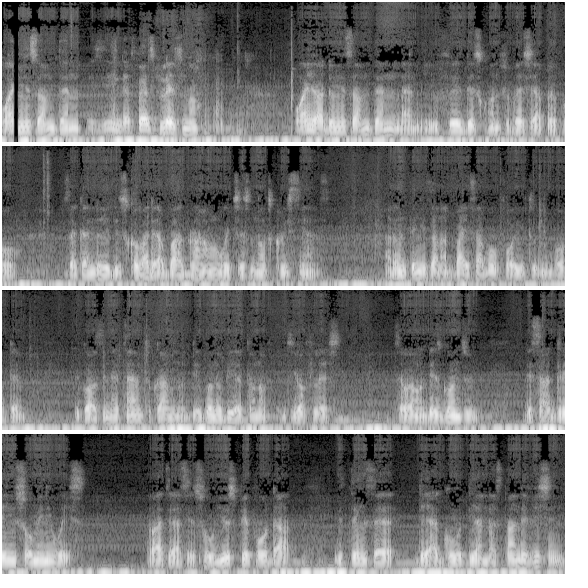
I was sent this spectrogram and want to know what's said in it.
when something, you see, in the first place, no, when you are doing something and you face these controversial people, secondly, you discover their background, which is not Christians. I don't think it's an advisable for you to involve them because in the time to come, they're going to be a ton of into your flesh. So well, there's going to disagree in so many ways. Right? So use people that you think say, they are good, they understand the vision,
